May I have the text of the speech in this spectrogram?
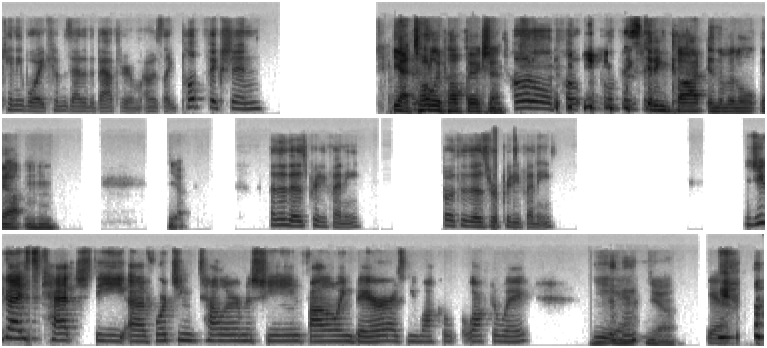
Kenny Boy comes out of the bathroom, I was like, Pulp Fiction, Yeah. Totally Pulp Fiction. total Pulp, Pulp Just Fiction. getting caught in the middle. Yeah. mhm. I thought that was pretty funny. Both of those were pretty funny. Did you guys catch the uh, fortune teller machine following Bear as he walk, walked away? Yeah. Yeah. Yeah.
